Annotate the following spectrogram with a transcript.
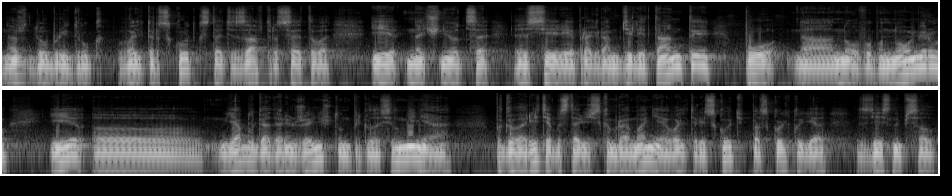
наш добрый друг Вальтер Скотт. Кстати, завтра с этого и начнется э, серия программ «Дилетанты» по э, новому номеру. И э, я благодарен Жене, что он пригласил меня поговорить об историческом романе о Вальтере Скотте, поскольку я здесь написал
